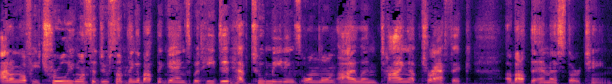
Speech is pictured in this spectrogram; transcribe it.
I don't know if he truly wants to do something about the gangs. But he did have two meetings on Long Island tying up traffic about the MS-13.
